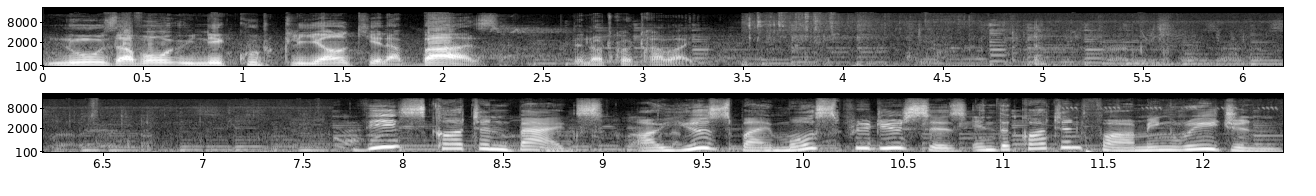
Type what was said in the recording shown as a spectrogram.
nous avons une écoute client qui est la base de notre travail. These cotton bags are used by most producers in the cotton farming region.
